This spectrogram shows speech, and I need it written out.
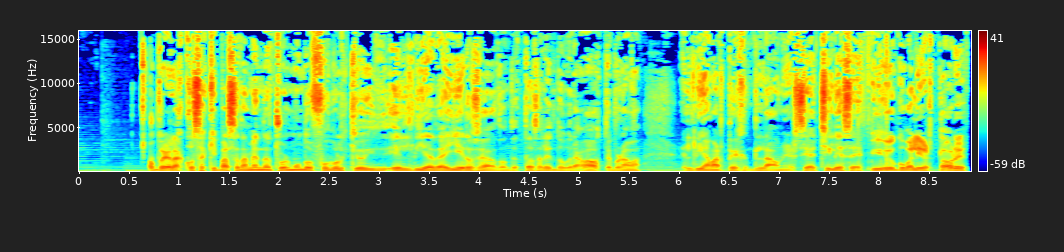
otra de las cosas que pasa también dentro del mundo del fútbol es que hoy, el día de ayer, o sea, donde está saliendo grabado este programa, el día martes la Universidad de Chile se despidió de Copa Libertadores,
